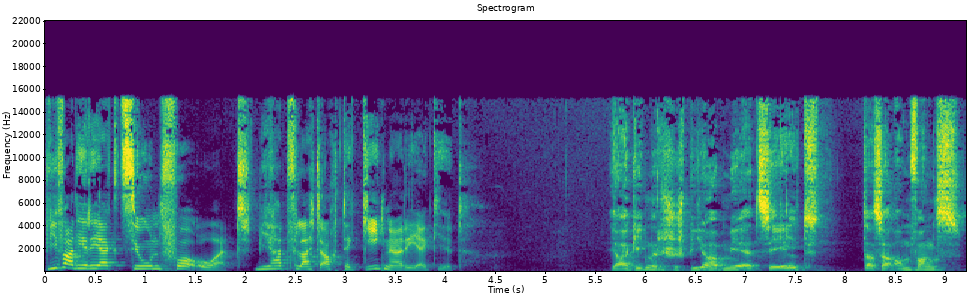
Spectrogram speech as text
Wie war die Reaktion vor Ort? Wie hat vielleicht auch der Gegner reagiert? Ja, gegnerische Spieler haben mir erzählt, dass er anfangs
